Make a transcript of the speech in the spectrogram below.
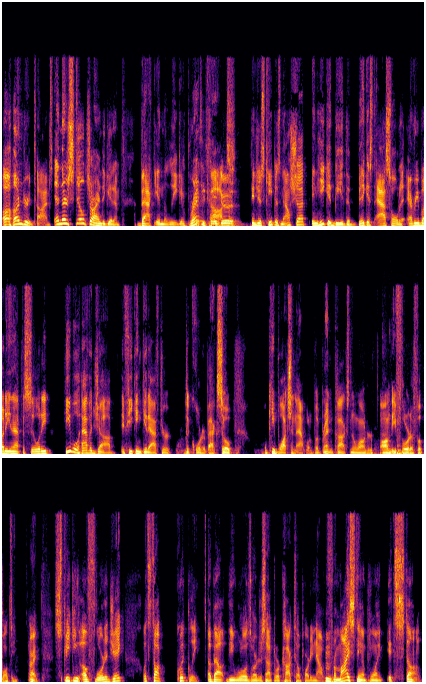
a hundred times, and they're still trying to get him back in the league. If Brenton Cox so can just keep his mouth shut, and he could be the biggest asshole to everybody in that facility, he will have a job if he can get after the quarterback. So we'll keep watching that one. But Brenton Cox no longer on the Florida football team. All right. Speaking of Florida, Jake, let's talk quickly about the world's largest outdoor cocktail party. Now, mm. from my standpoint, it stung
